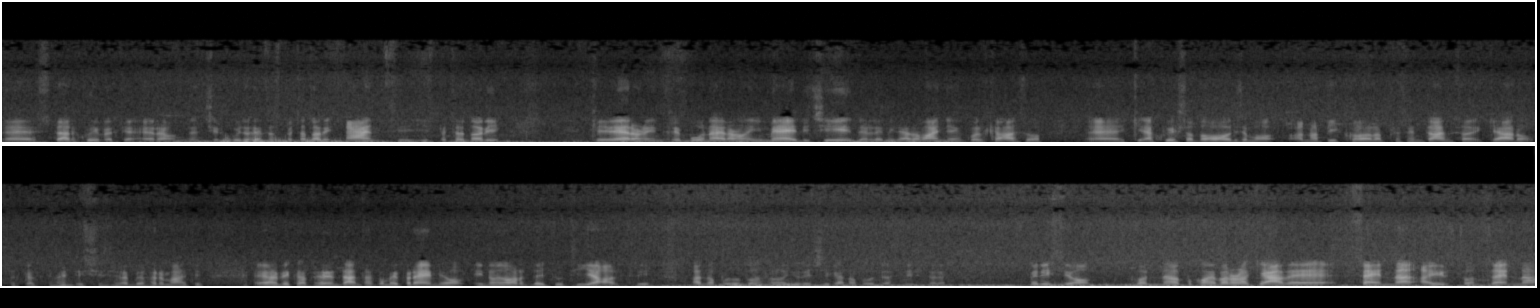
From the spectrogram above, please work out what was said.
eh, star qui perché era un circuito senza spettatori, anzi gli spettatori che erano in tribuna erano i medici dell'Emilia Romagna in quel caso eh, a cui è stato diciamo, una piccola rappresentanza, è chiaro, perché altrimenti si sarebbe fermati, è una piccola rappresentanza come premio in onore di tutti gli altri, potuto, sono gli unici che hanno potuto assistere. Benissimo, con, come parola chiave Senna, Ayrton Senna,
